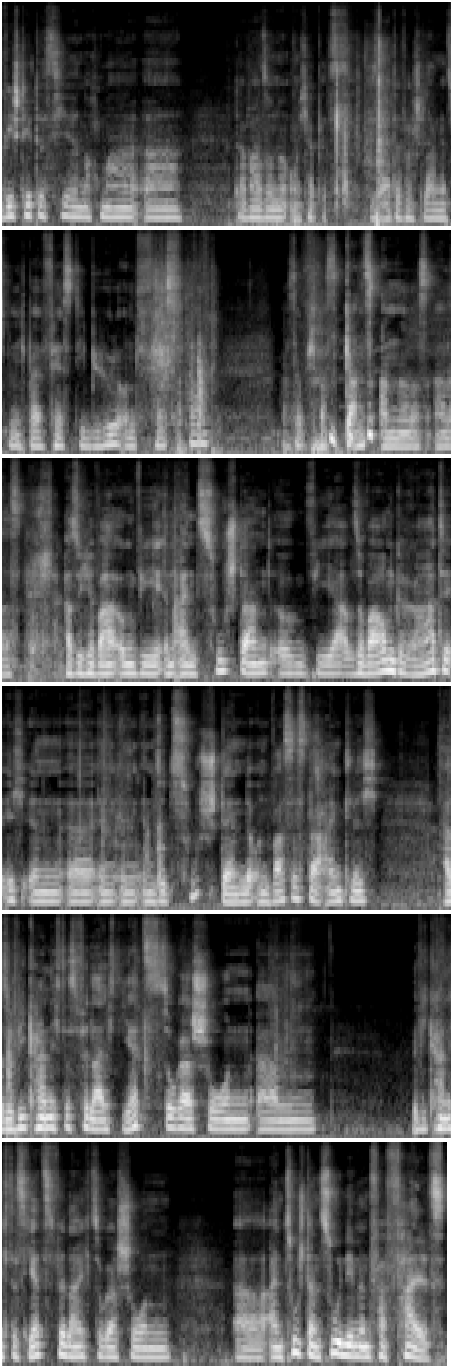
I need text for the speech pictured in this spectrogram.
wie steht das hier nochmal? Äh, da war so eine, oh, ich habe jetzt die Seite verschlagen, jetzt bin ich bei Festibül und Festa. Was habe ich was ganz anderes alles. Also hier war irgendwie in einem Zustand irgendwie, ja, also warum gerate ich in, äh, in, in, in so Zustände und was ist da eigentlich, also wie kann ich das vielleicht jetzt sogar schon, ähm, wie kann ich das jetzt vielleicht sogar schon äh, einen Zustand zunehmenden Verfalls.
